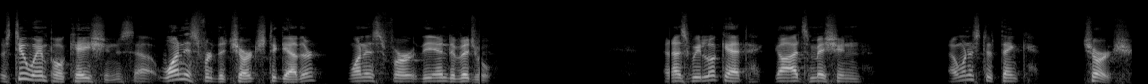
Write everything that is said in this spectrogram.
There's two implications. Uh, one is for the church together, one is for the individual. And as we look at God's mission, I want us to think church,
